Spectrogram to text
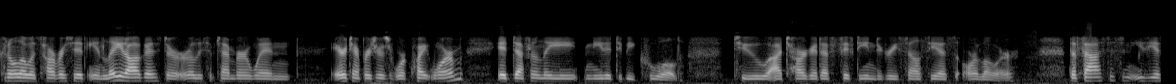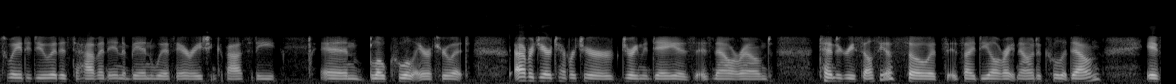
canola was harvested in late August or early September when air temperatures were quite warm, it definitely needed to be cooled to a target of 15 degrees Celsius or lower. The fastest and easiest way to do it is to have it in a bin with aeration capacity and blow cool air through it. Average air temperature during the day is, is now around 10 degrees Celsius, so it's it's ideal right now to cool it down. If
